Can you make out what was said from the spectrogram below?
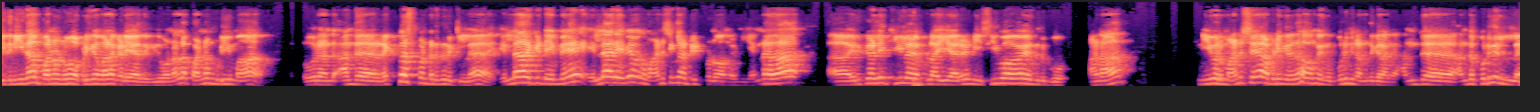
இது நீ தான் பண்ணணும். அப்படிங்கிற மாதிரி கிடையாது. இது உன்னால பண்ண முடியுமா? ஒரு அந்த அந்த ரெக்வஸ்ட் பண்றது இருக்குல்ல எல்லார்கிட்டயுமே எல்லாரையுமே அவங்க மனுஷங்களா ட்ரீட் பண்ணுவாங்க. நீ என்னதான் ஆஹ், இருக்கிறதுலே கீழே எம்ப்ளாயியாரு நீ சிவாவே இருந்திருப்போம் ஆனா நீ ஒரு மனுஷன் அப்படிங்கறத அவங்க இங்க புரிஞ்சு நடந்துக்கிறாங்க. அந்த அந்த புரிதல் இல்ல.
